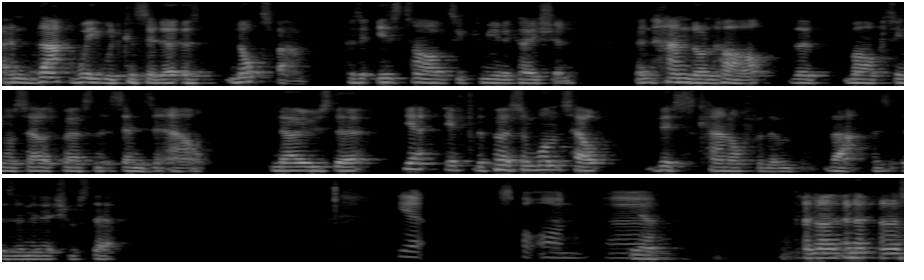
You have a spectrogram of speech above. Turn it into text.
and that we would consider as not spam because it is targeted communication. And hand on heart, the marketing or salesperson that sends it out knows that, yeah, if the person wants help, this can offer them that as, as an initial step. Yeah, spot on. Um, yeah. And, I, and, I, and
